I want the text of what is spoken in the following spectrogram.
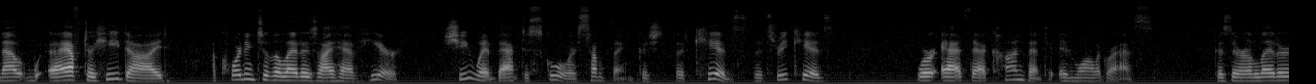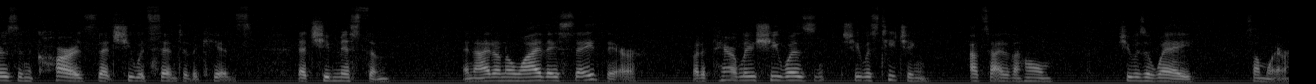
Now, w- after he died, according to the letters I have here, she went back to school or something because the kids, the three kids, were at that convent in Wallagrass. Because there are letters and cards that she would send to the kids that she missed them, and I don't know why they stayed there, but apparently she was she was teaching outside of the home. She was away somewhere.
